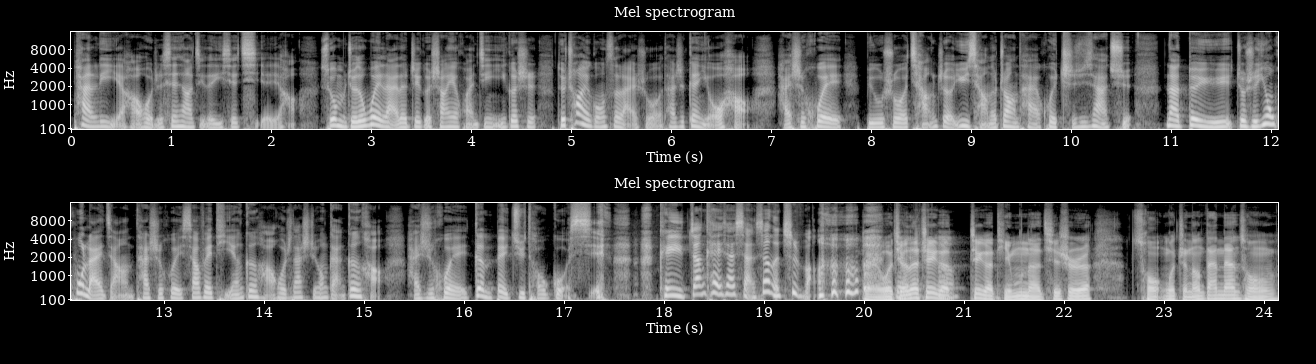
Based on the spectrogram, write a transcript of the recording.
判例也好，或者现象级的一些企业也好，所以我们觉得未来的这个商业环境，一个是对创业公司来说它是更友好，还是会比如说强者愈强的状态会持续下去？那对于就是用户来讲，它是会消费体验更好，或者它使用感更好，还是会更被巨头裹挟？可以张开一下想象的翅膀。对，我觉得这个、嗯这个题目呢，其实从我只能单单从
